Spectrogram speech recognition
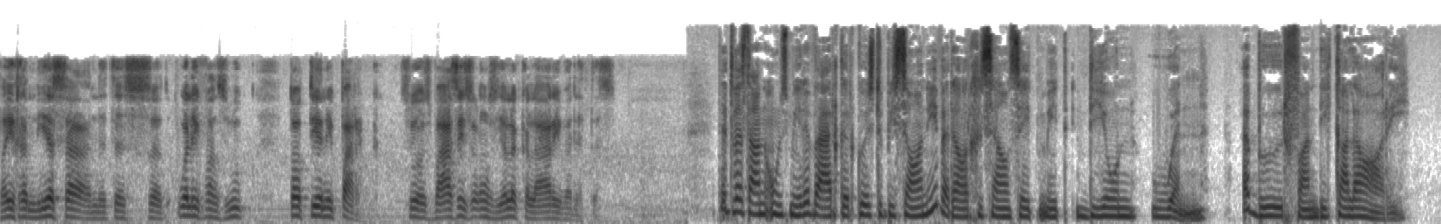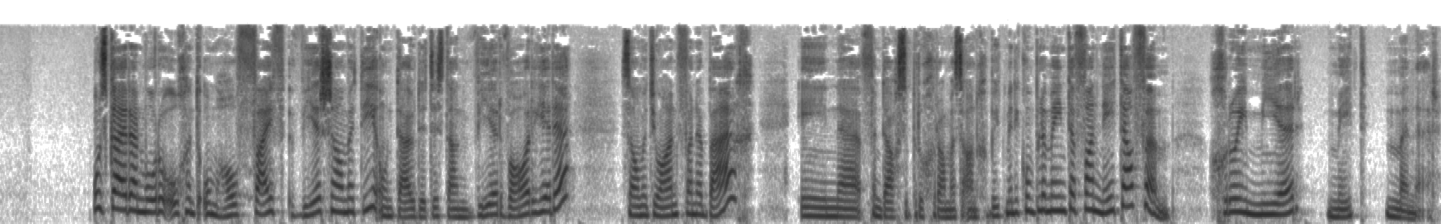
by Genesa en dit is uh, Olifantshoek tot teen die park. So is basies ons hele Kalahari wat dit is. Dit was dan ons medewerker Koos de Pisani wat daar gesels het met Dion Hoon, 'n boer van die Kalahari. Ons kyk dan môreoggend om 05:30 weer saam met u. Onthou dit is dan weer waarhede saam met Johan van der Berg en uh, vandag se program is aangebied met die komplemente van Netafim. Groei meer met minder.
